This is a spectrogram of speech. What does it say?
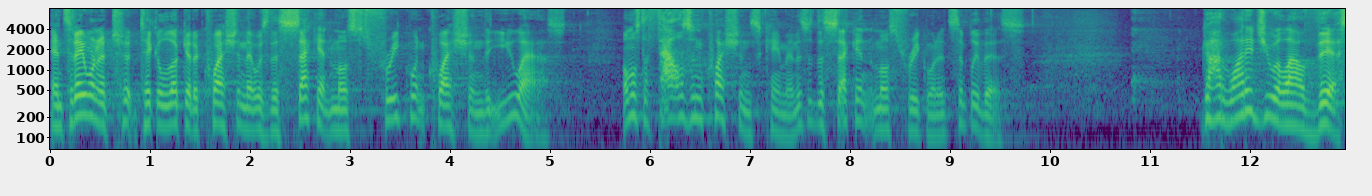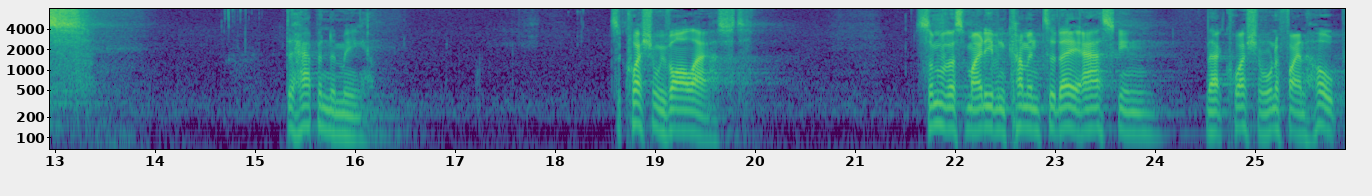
And today we're going to take a look at a question that was the second most frequent question that you asked. Almost a thousand questions came in. This is the second most frequent. It's simply this God, why did you allow this to happen to me? It's a question we've all asked. Some of us might even come in today asking that question. We're going to find hope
